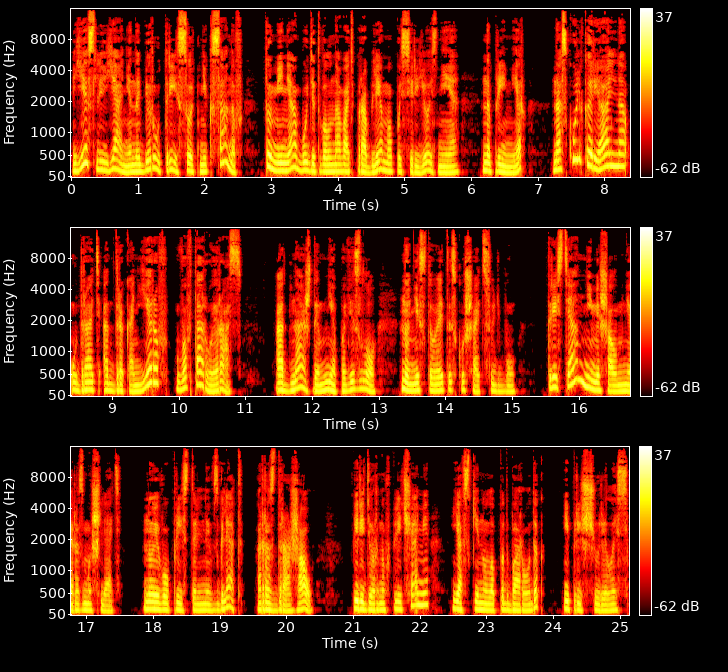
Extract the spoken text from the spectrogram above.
Если я не наберу три сотни ксанов, то меня будет волновать проблема посерьезнее. Например, насколько реально удрать от драконьеров во второй раз — Однажды мне повезло, но не стоит искушать судьбу. Кристиан не мешал мне размышлять, но его пристальный взгляд раздражал. Передернув плечами, я вскинула подбородок и прищурилась.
